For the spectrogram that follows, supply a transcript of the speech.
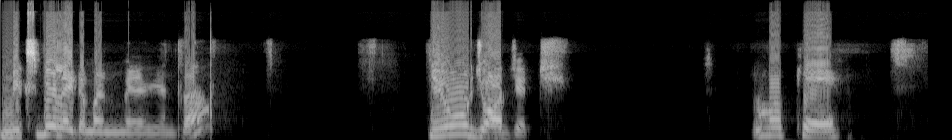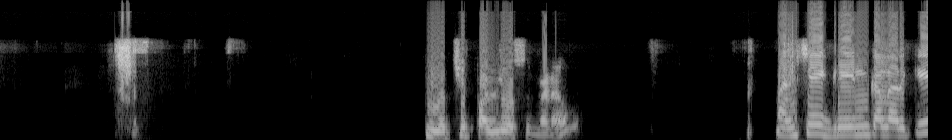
మిక్స్ బేల్ ఐటమ్ అండి ఎంత? ప్యూర్ జార్జెట్ ఓకే ఇది వచ్చి పళ్ళు వస్తుంది మేడం. మంచి గ్రీన్ కలర్కి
